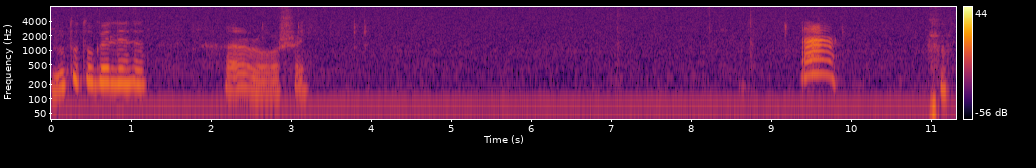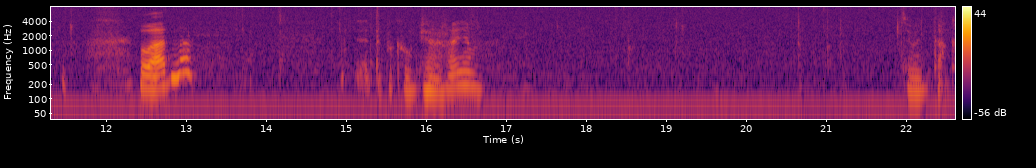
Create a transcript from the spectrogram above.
Ну тут уголь э, хороший. А! Ладно. Это пока убираем. Делаем так.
